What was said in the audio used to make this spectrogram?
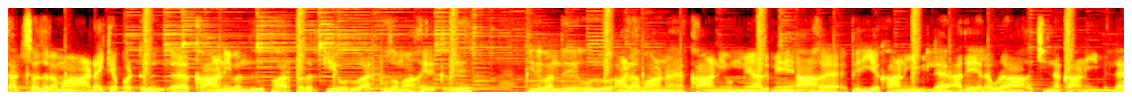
சட்சதுரமாக அடைக்கப்பட்டு காணி வந்து பார்ப்பதற்கே ஒரு அற்புதமாக இருக்குது. இது வந்து ஒரு அளவான காணி உண்மையாலுமே. ஆக பெரிய காணியும் இல்லை அதே அளவில் ஆக சின்ன காணியும் இல்லை.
